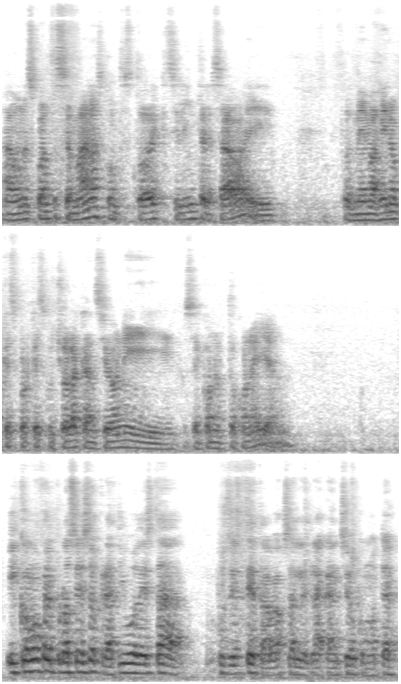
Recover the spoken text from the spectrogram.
a unas cuantas semanas contestó de que sí le interesaba y pues me imagino que es porque escuchó la canción y pues, se conectó con ella. ¿no? ¿Y cómo fue el proceso creativo de esta, pues de este trabajo, o sea, la canción como tal?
